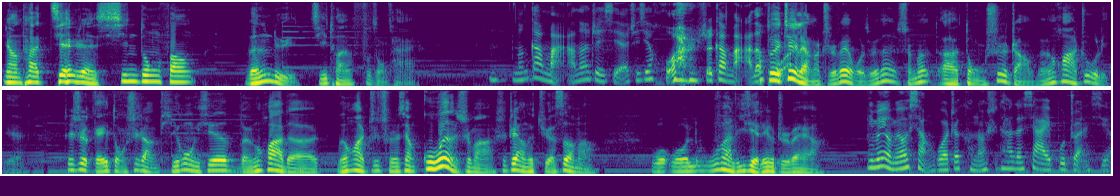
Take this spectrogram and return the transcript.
让他兼任新东方文旅集团副总裁。嗯能干嘛呢？这些这些活儿是干嘛的？对这两个职位，我觉得什么呃，董事长文化助理，这是给董事长提供一些文化的文化支持，像顾问是吗？是这样的角色吗？我我无法理解这个职位啊。你们有没有想过，这可能是他的下一步转型？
